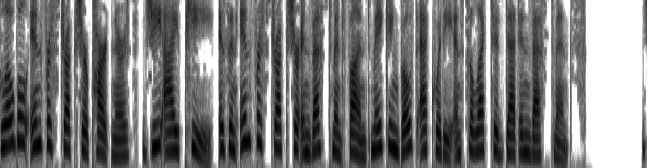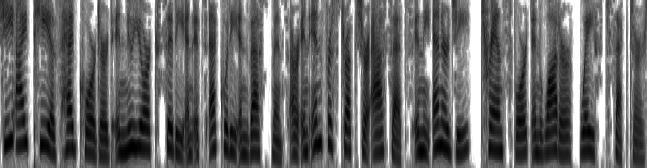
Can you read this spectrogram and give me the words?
Global Infrastructure Partners GIP, is an infrastructure investment fund making both equity and selected debt investments. GIP is headquartered in New York City and its equity investments are in infrastructure assets in the energy, transport and water, waste sectors.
